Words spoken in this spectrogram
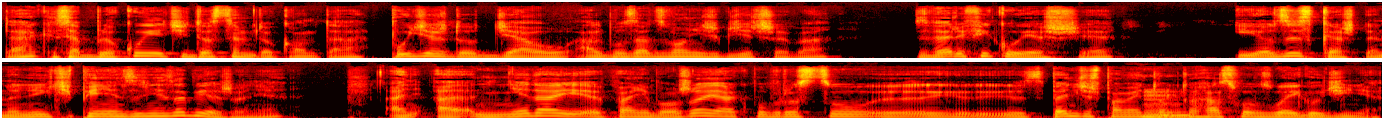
Tak? Zablokuje ci dostęp do konta, pójdziesz do oddziału albo zadzwonisz gdzie trzeba, zweryfikujesz się i odzyskasz ten. No nikt ci pieniędzy nie zabierze, nie? A, a, nie daj, Panie Boże, jak po prostu yy, będziesz pamiętał mm. to hasło w złej godzinie,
